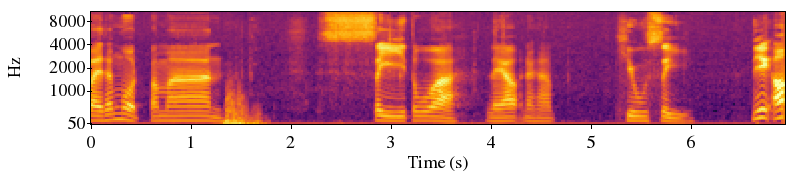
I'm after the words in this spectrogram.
ไปทั้งหมดประมาณสี่ตัวแล้วนะครับ Q4 นี่อ๋อ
